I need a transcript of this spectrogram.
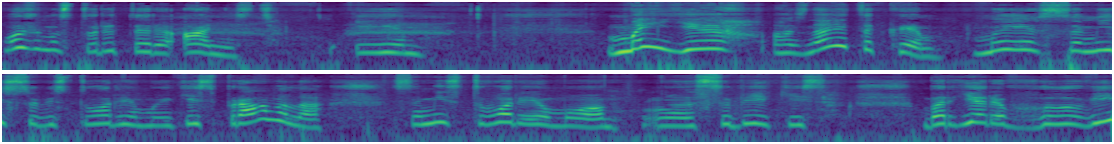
можемо створити реальність. І ми є, а знаєте ким? Ми самі собі створюємо якісь правила, самі створюємо е, собі якісь бар'єри в голові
